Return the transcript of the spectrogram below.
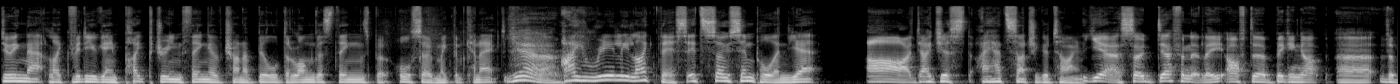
doing that like video game pipe dream thing of trying to build the longest things, but also make them connect. Yeah. I really like this. It's so simple, and yet, ah, I just I had such a good time. Yeah, so definitely after bigging up uh, the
